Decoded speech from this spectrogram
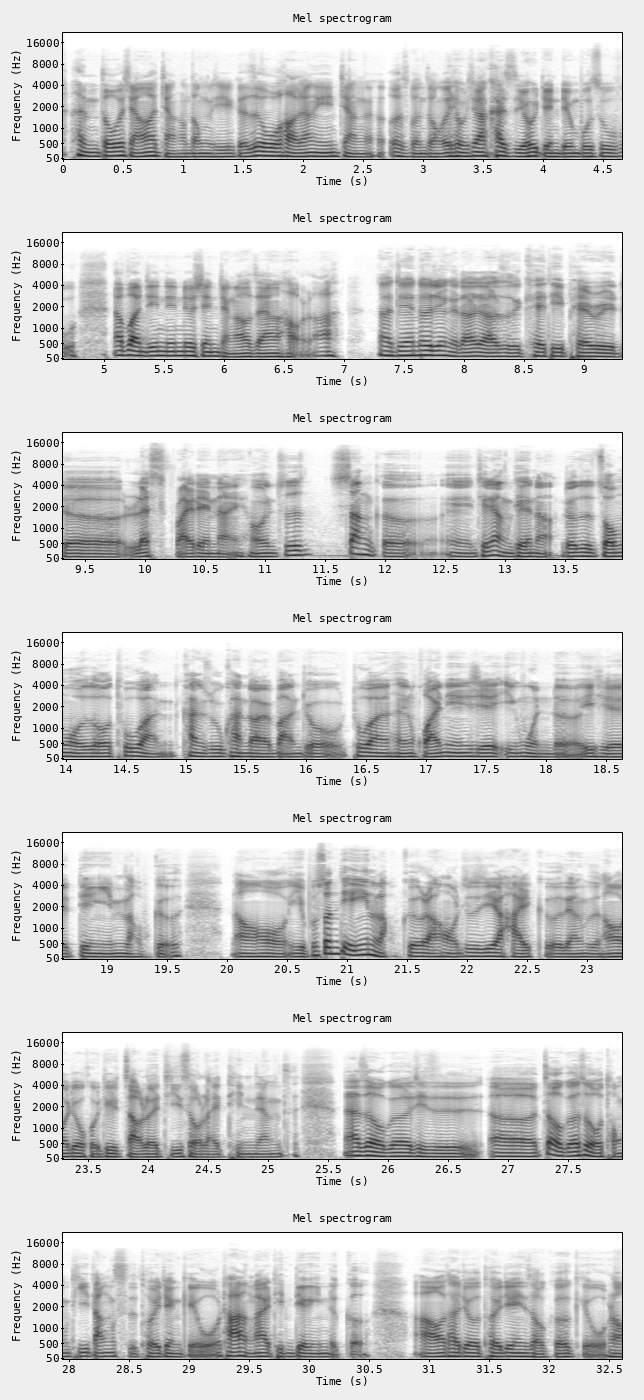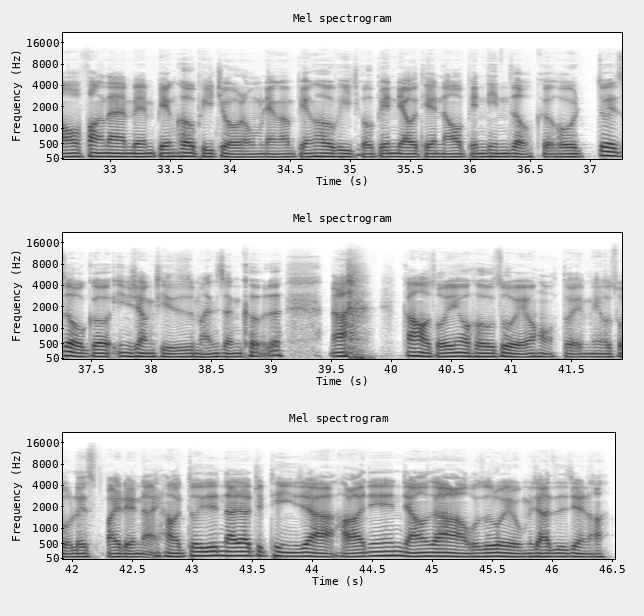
很多想要讲的东西，可是我好像已经讲了二十分钟，而且我现在开始有一点点不舒服。那不然今天就先讲到这样好了啊。那今天推荐给大家的是 Katy Perry 的 Last Friday Night，哦，就是。上个诶、欸、前两天呐、啊，就是周末的时候，突然看书看到一半，就突然很怀念一些英文的一些电音老歌，然后也不算电音老歌，然后就是一些嗨歌这样子，然后就回去找了几首来听这样子。那这首歌其实呃，这首歌是我同梯当时推荐给我，他很爱听电音的歌，然后他就推荐一首歌给我，然后放在那边边喝啤酒了，我们两个边喝啤酒边聊天，然后边听这首歌。我对这首歌印象其实是蛮深刻的。那刚好昨天又喝醉，然后对，没有错，Let's Friday Night，好，推荐大家去听一下。好了，今天讲到这样了，我是洛野，我们下次见了。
